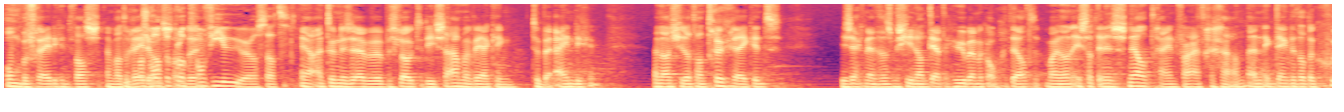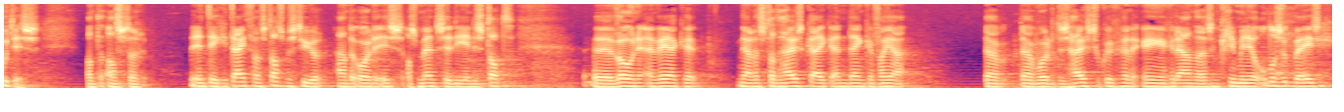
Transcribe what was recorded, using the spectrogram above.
onbevredigend was. En wat reden was. de klok van vier uur was dat. Ja, en toen is, hebben we besloten die samenwerking te beëindigen. En als je dat dan terugrekent. Je zegt net, dat is misschien dan 30 uur bij elkaar opgeteld. Maar dan is dat in een sneltreinvaart gegaan. En ik denk dat dat ook goed is. Want als er de integriteit van het stadsbestuur aan de orde is... als mensen die in de stad uh, wonen en werken naar het stadhuis kijken en denken van... ja, daar, daar worden dus huiszoeken in gedaan, daar is een crimineel onderzoek bezig...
